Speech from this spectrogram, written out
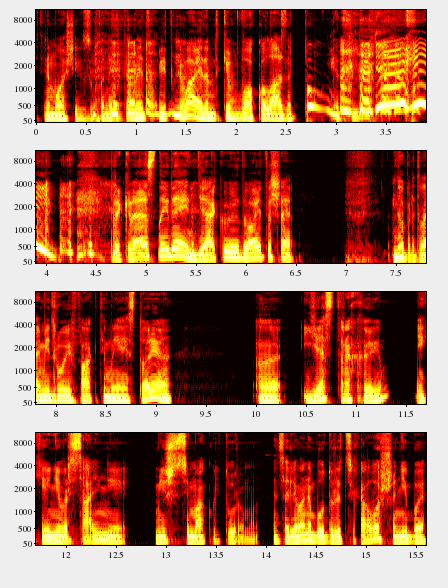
і ти не можеш їх зупинити. Там я так відкриваю, там таке в око лазер. Пум! Я такий, Прекрасний день, дякую, давайте ще. Добре, давай мій другий факт і моя історія. Е, Є страхи, які універсальні між всіма культурами. І це для мене було дуже цікаво, що ніби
